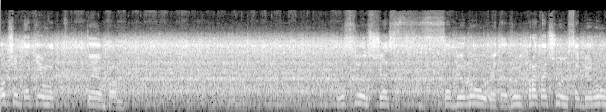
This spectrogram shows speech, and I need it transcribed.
В общем, таким вот темпом. Ну все, сейчас соберу это, будет проточу их, соберу.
